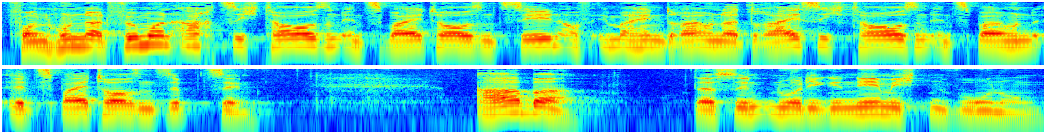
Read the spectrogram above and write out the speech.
Von 185.000 in 2010 auf immerhin 330.000 in 2017. Äh, Aber das sind nur die genehmigten Wohnungen.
